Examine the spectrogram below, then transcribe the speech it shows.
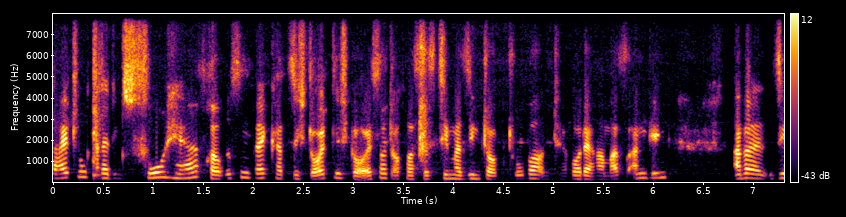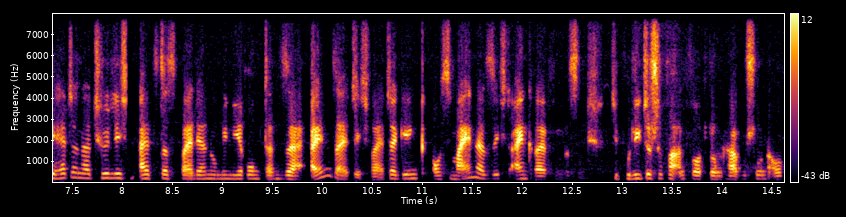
Leitung. Allerdings vorher, Frau Rissenbeck hat sich deutlich geäußert, auch was das Thema 7. Oktober und Terror der Hamas anging. Aber sie hätte natürlich, als das bei der Nominierung dann sehr einseitig weiterging, aus meiner Sicht eingreifen müssen. Die politische Verantwortung haben schon auch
